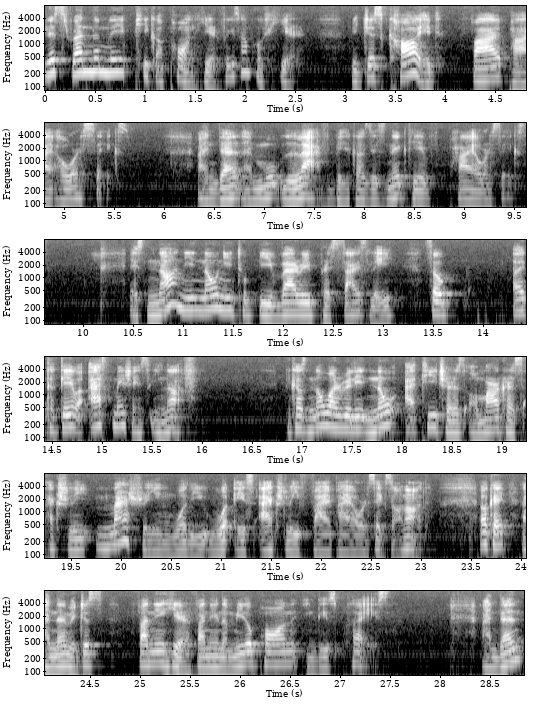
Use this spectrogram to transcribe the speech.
just randomly pick a point here. For example, here, we just call it 5 pi over 6. And then I move left because it's negative pi over 6. It's not need, no need to be very precisely. So like i give estimation is enough. Because no one really, no uh, teachers or markers actually measuring what, you, what is actually 5 pi over 6 or not. Okay, and then we just finding here, finding the middle point in this place. And then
